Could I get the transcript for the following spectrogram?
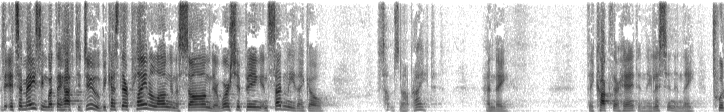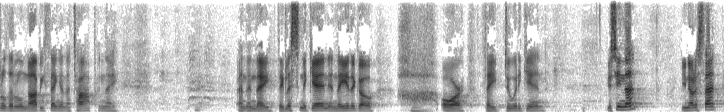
it's amazing what they have to do because they're playing along in a song, they're worshiping, and suddenly they go, something's not right. And they, they cock their head and they listen and they twiddle the little knobby thing on the top and they, and then they, they listen again and they either go, ah, or they do it again. You seen that? You notice that?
